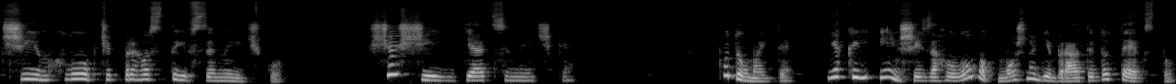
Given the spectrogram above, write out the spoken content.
Чим хлопчик пригостив синичку? Що ще їдять синички? Подумайте, який інший заголовок можна дібрати до тексту.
